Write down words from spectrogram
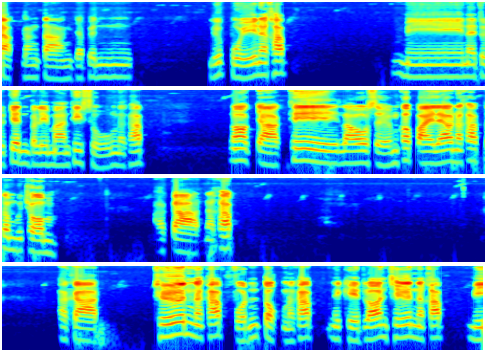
ดักต์ต่างๆ จะเป็นหรือปุ๋ยนะครับ มีไนโตรเจนปริมาณที่สูงนะครับ นอกจากที่เราเสริมเข้าไปแล้วนะครับท่านผู้ชมอากาศนะครับ อากาศชื้นนะครับ ฝนตกนะครับ ในเขตร้อนชื้นนะครับ มี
